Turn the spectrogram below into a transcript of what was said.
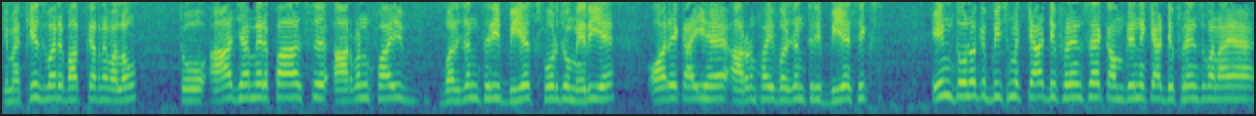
कि मैं किस बारे बात करने वाला हूँ। तो आज है मेरे पास R one five version three B S four जो मेरी है और एक आई है R one five version three B S six इन दोनों के बीच में क्या डिफरेंस है? कंपनी ने क्या डिफरेंस बनाया है?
